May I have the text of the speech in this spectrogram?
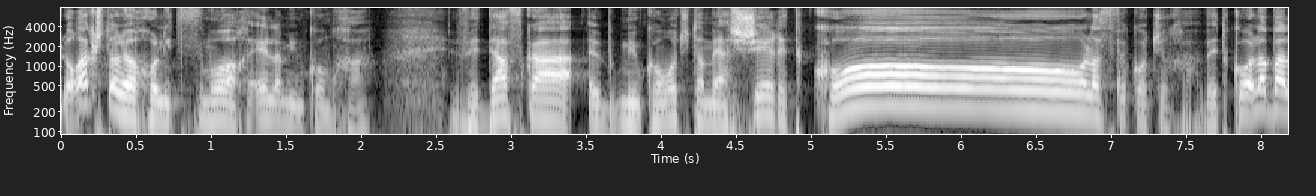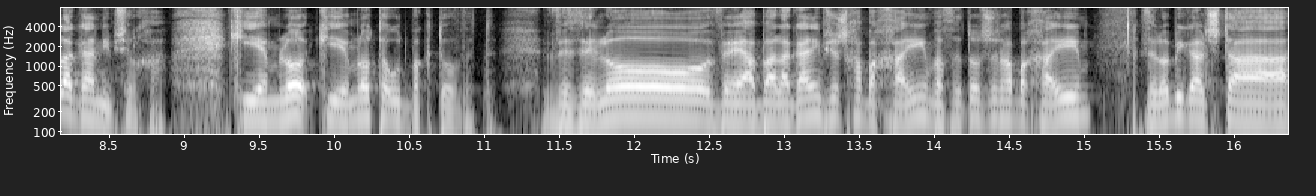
לא רק שאתה לא יכול לצמוח, אלא ממקומך. ודווקא ממקומות שאתה מאשר את כל הספקות שלך ואת כל הבלגנים שלך, כי הם לא, כי הם לא טעות בכתובת. וזה לא... והבלגנים שיש לך בחיים והסרטות שלך בחיים, זה לא בגלל שאתה,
